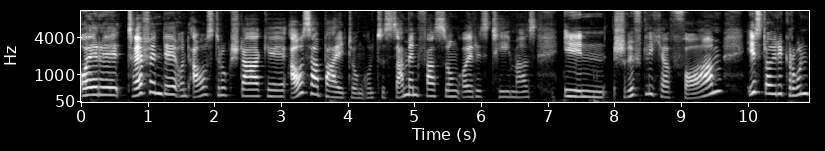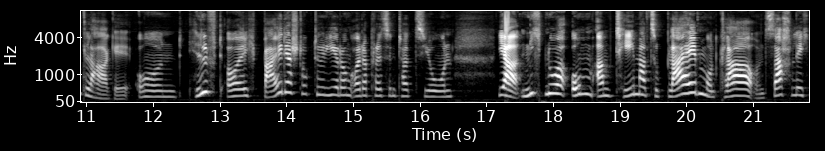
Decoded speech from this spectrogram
Eure treffende und ausdrucksstarke Ausarbeitung und Zusammenfassung eures Themas in schriftlicher Form ist eure Grundlage und hilft euch bei der Strukturierung eurer Präsentation ja, nicht nur um am Thema zu bleiben und klar und sachlich,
